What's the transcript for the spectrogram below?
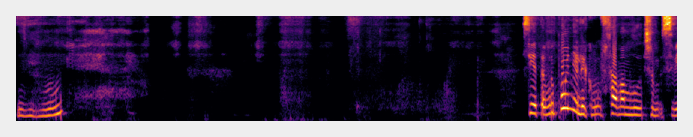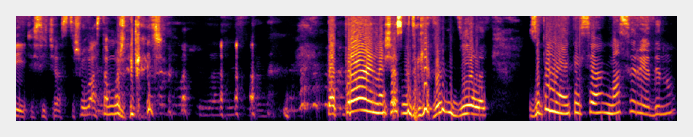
Угу. Света, вы поняли, как вы в самом лучшем свете сейчас, что у вас там можно качать? Так правильно, зараз ми таке будемо делать. Зупиняйтеся на середину.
